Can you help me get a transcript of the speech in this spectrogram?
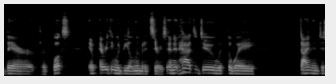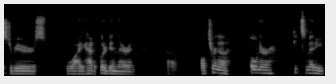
their their books it, everything would be a limited series. And it had to do with the way Diamond distributors, why you had to put it in there. And uh, Alterna owner Pete Simeti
